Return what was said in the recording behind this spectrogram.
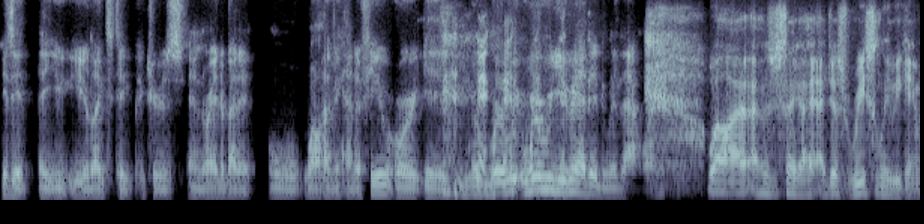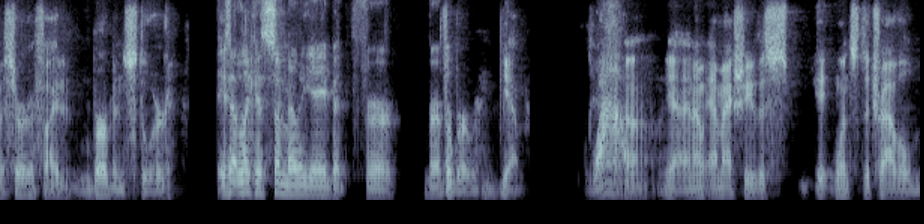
is it you you like to take pictures and write about it while having had a few, or is, where, where, where, were you headed with that one? Well, I, I was just saying I, I just recently became a certified bourbon steward. Is that like a sommelier, but for bourbon? For bourbon, yeah. Wow. Uh, yeah, and I'm, I'm actually this. It, once the travel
